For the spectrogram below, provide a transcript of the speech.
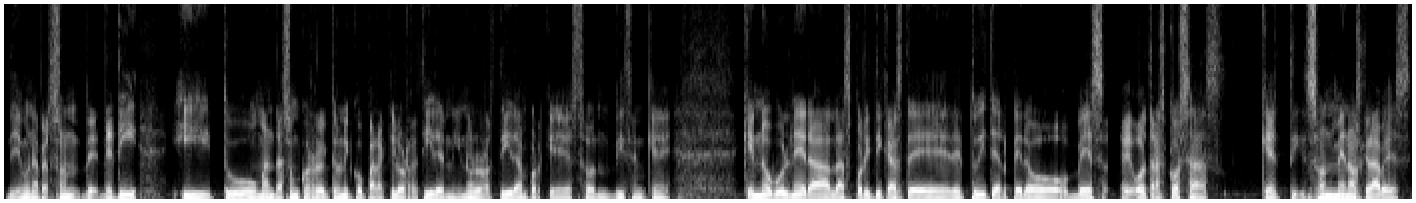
de una persona, de, ti, y tú mandas un correo electrónico para que lo retiren y no lo retiran porque son, dicen que que no vulnera las políticas de, de Twitter, pero ves eh, otras cosas que son menos graves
